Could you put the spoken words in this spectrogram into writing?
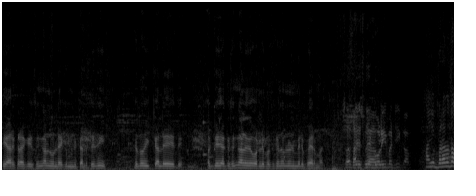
ਤਿਆਰ ਕਰਾ ਕੇ ਸਿੰਘਾਂ ਨੂੰ ਲੈ ਕੇ ਮੈਨੂੰ ਚੱਲ ਪਏ ਸੀ ਜਦੋਂ ਅਸੀਂ ਚੱਲੇ ਤੇ ਅੱਗੇ ਜਾ ਕੇ ਸਿੰਘਾਂ ਵਾਲੇ ਉਰਲੇ ਪਾਸੇ ਕਹਿੰਦਾ ਉਹਨਾਂ ਨੇ ਮੇਰੇ ਫੈਰ ਮਾਰੇ ਹਾਂਜੀ ਬ੍ਰਦਰ ਦਾ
